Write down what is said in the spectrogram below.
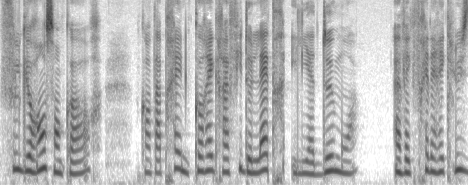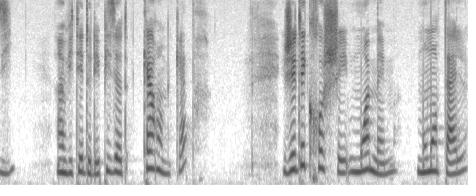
Fulgurance encore, quand après une chorégraphie de lettres il y a deux mois, avec Frédéric Luzy, invité de l'épisode 44, j'ai décroché moi-même mon mental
